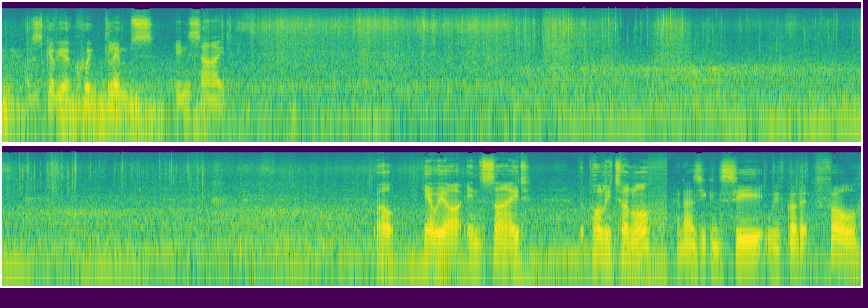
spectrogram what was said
I'll just give you a quick glimpse inside. Well, here we are inside the polytunnel and as you can see we've got it full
